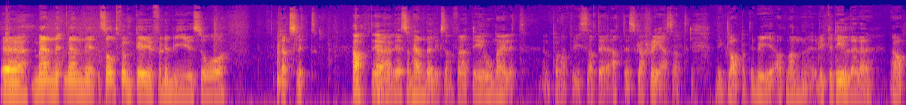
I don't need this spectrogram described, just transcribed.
Eh, men, men sånt funkar ju för det blir ju så plötsligt. Ja, det är är det som händer liksom. För att det är omöjligt på något vis att det, att det ska ske. Så att det är klart att det blir att man rycker till eller ja,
